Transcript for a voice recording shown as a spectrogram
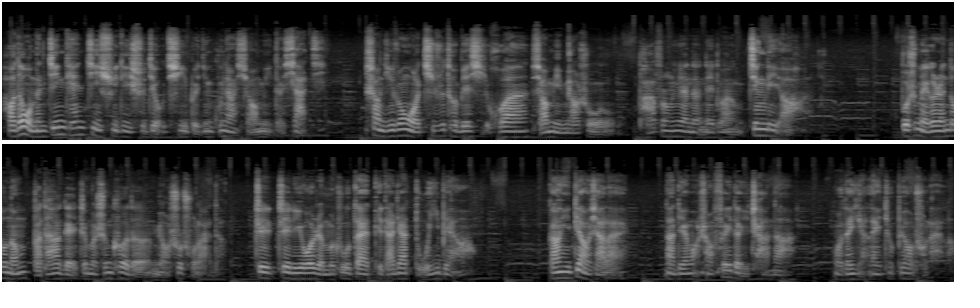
好的，我们今天继续第十九期北京姑娘小米的下集。上集中我其实特别喜欢小米描述。爬疯人院的那段经历啊，不是每个人都能把它给这么深刻的描述出来的。这这里我忍不住再给大家读一遍啊。刚一掉下来，那点往上飞的一刹那，我的眼泪就飙出来了，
